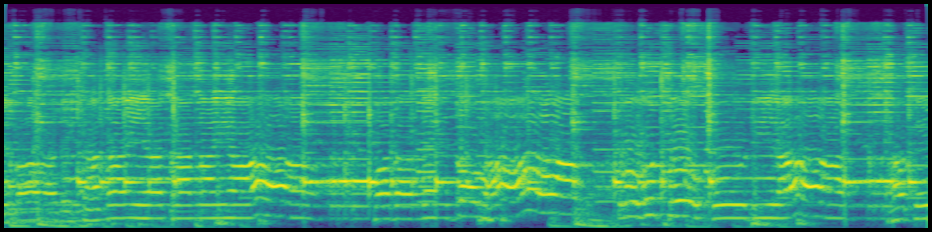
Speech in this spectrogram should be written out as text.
এবার কানাইয়া কানাইয়া পরানে প্রভা উচ্চ করিয়া থাকে।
